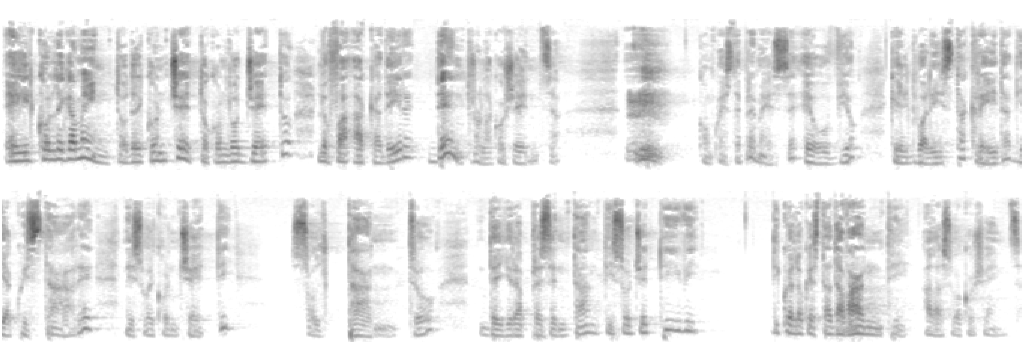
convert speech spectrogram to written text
e il collegamento del concetto con l'oggetto lo fa accadere dentro la coscienza. Con queste premesse è ovvio che il dualista creda di acquistare nei suoi concetti soltanto dei rappresentanti soggettivi di quello che sta davanti alla sua coscienza.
